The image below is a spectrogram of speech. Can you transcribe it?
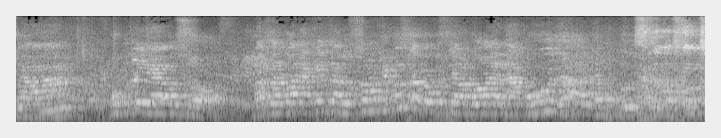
tá? Um só. Mas agora aqui tá no som. O que você vai fazer agora na cura? Ah, na.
